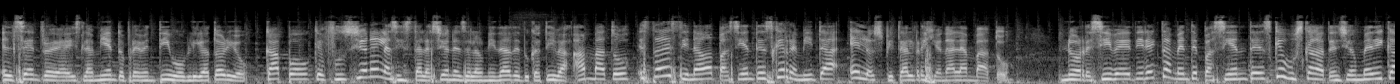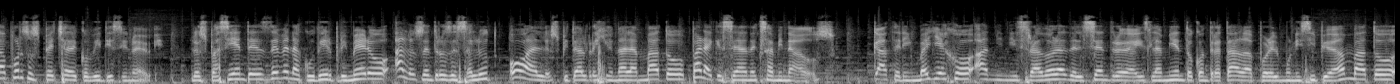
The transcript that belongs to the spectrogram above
El Centro de Aislamiento Preventivo Obligatorio, CAPO, que funciona en las instalaciones de la Unidad Educativa Ambato, está destinado a pacientes que remita el Hospital Regional Ambato. No recibe directamente pacientes que buscan atención médica por sospecha de COVID-19. Los pacientes deben acudir primero a los centros de salud o al Hospital Regional Ambato para que sean examinados. Catherine Vallejo, administradora del centro de aislamiento contratada por el municipio de Ambato,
